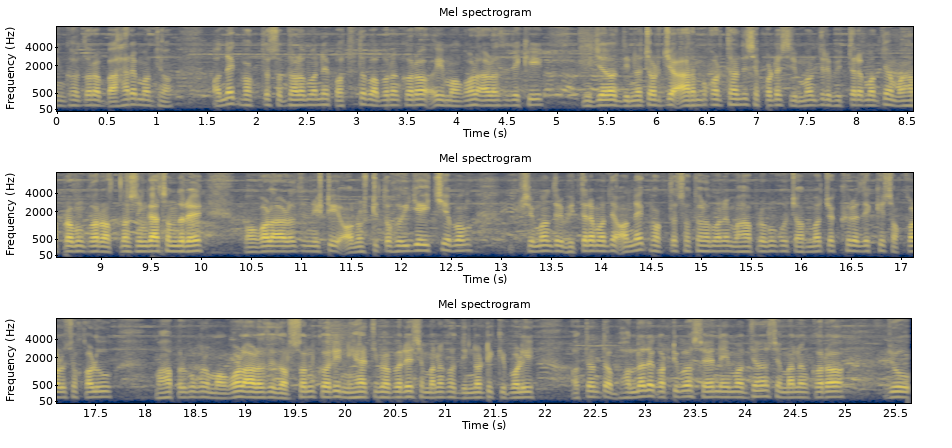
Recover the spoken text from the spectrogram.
ସିଂହଦ୍ୱାର ବାହାରେ ମଧ୍ୟ ଅନେକ ଭକ୍ତ ଶ୍ରଦ୍ଧାଳୁମାନେ ପତିତ ପାବନଙ୍କର ଏହି ମଙ୍ଗଳ ଆଳତି ଦେଖି ନିଜର ଦିନଚର୍ଯ୍ୟା ଆରମ୍ଭ କରିଥାନ୍ତି। ସେପଟେ ଶ୍ରୀମନ୍ଦିର ଭିତରେ ମଧ୍ୟ ମହାପ୍ରଭୁଙ୍କ ରତ୍ନସିଂହାସନରେ ମଙ୍ଗଳ ଆଳତି ନିଷ୍ଠି ଅନୁଷ୍ଠିତ ହୋଇଯାଇଛି ଏବଂ ଶ୍ରୀମନ୍ଦିର ଭିତରେ ମଧ୍ୟ ଅନେକ ଭକ୍ତ ଶ୍ରଦ୍ଧାଳୁମାନେ ମହାପ୍ରଭୁଙ୍କୁ ଚର୍ମଚକ୍ଷୁରେ ଦେଖି ସକାଳୁ ସକାଳୁ ମହାପ୍ରଭୁଙ୍କର ମଙ୍ଗଳ ଆଳତି ଦର୍ଶନ କରି ନିହାତି ଭାବରେ ସେମାନଙ୍କ ଦିନଟି କିଭଳି ଅତ୍ୟନ୍ତ ଭଲରେ କଟିବ ସେ ନେଇ ମଧ୍ୟ ସେମାନଙ୍କର ଯେଉଁ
